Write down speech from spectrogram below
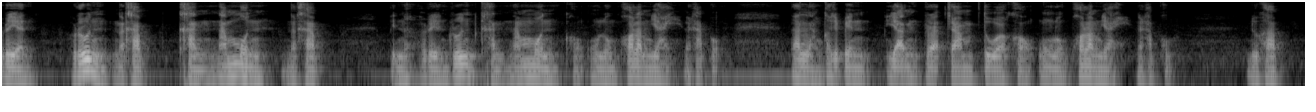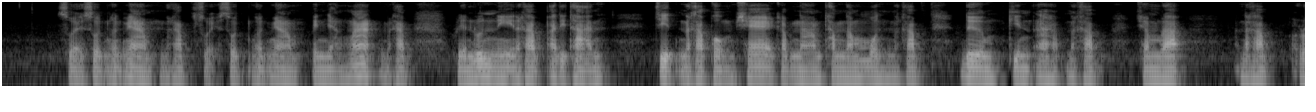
เหรียญรุ่นนะครับ ขันน้ำมนต์นะครับ เป็นเหรียญรุ่นขันน้ำมนต์ขององค์หลวงพ่อลำใหญ่นะครับผมด้านหลังก็จะเป็นยันประจำตัวขององค์หลวงพ่อลำใหญ่นะครับผมดูครับ สวยสดงดงามนะครับ สวยสดงดงามเป็นอย่างมากนะครับเหรียญรุ่นนี้นะครับ อธิษฐาน จิตนะครับ ผมแช่กับน้ำทำน้ำมนต์นะครับ ดื่มกินอาบนะครับชำระนะครับ โร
